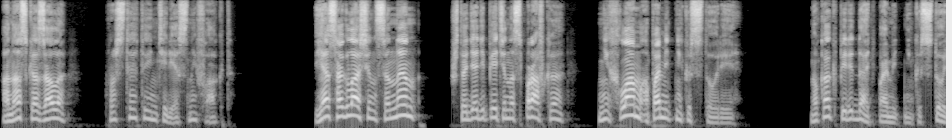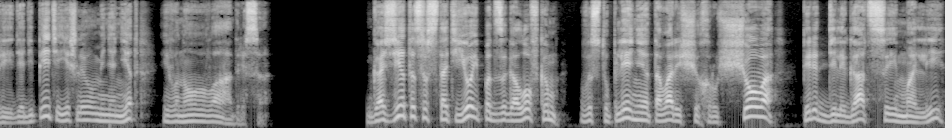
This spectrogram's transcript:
Она сказала, просто это интересный факт. Я согласен с Нэн, что дядя Петина справка не хлам, а памятник истории. Но как передать памятник истории дяде Пете, если у меня нет его нового адреса? Газета со статьей под заголовком «Выступление товарища Хрущева перед делегацией Мали»,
